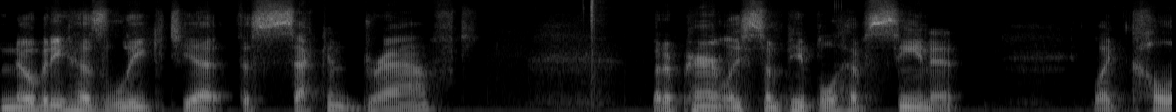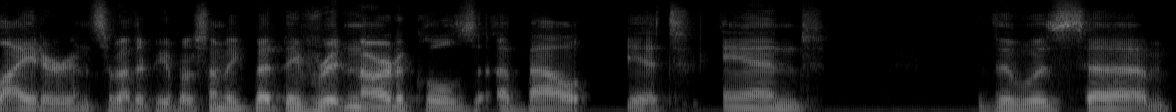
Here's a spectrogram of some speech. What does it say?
nobody has leaked yet the second draft but apparently some people have seen it like collider and some other people or something but they've written articles about it and there was um,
